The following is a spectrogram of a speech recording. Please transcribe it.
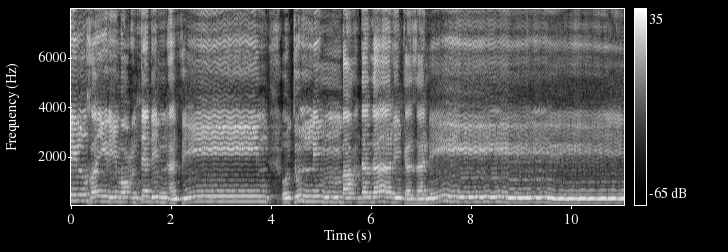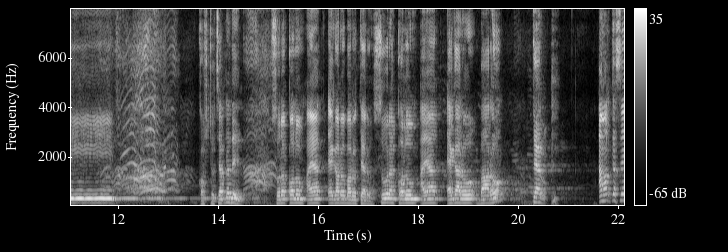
للخير معتد أثيم أتل بعد ذلك زنيم কষ্ট হচ্ছে আপনাদের সোরা কলম আয়াত এগারো বারো তেরো। সোরা কলম আয়াত এগারো বারো তেরো। আমার কাছে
